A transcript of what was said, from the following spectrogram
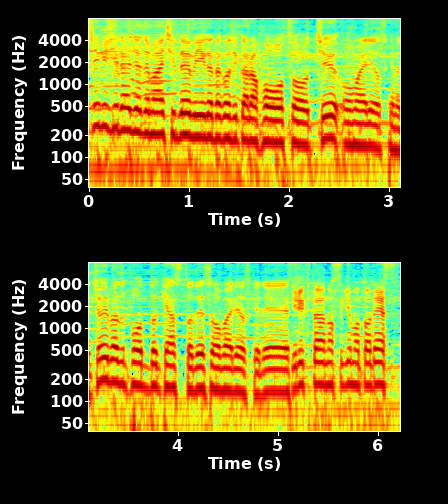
CBC ラジオで毎週土曜日夕方5時から放送中。大前涼介のちょいバズポッドキャストです。大前涼介です。ディレクターの杉本です。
